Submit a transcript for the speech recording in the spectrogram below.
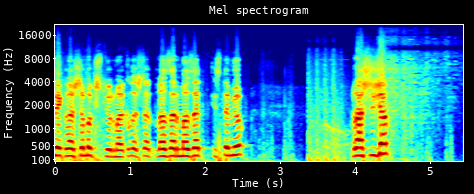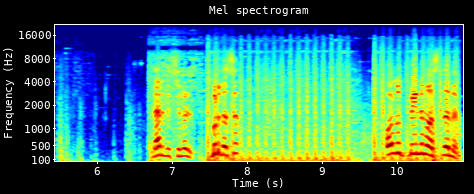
direkt rushlamak istiyorum arkadaşlar. Lazer mazer istemiyorum. Rushlayacağım. Neredesin oğlum? Buradasın. O loot benim aslanım.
